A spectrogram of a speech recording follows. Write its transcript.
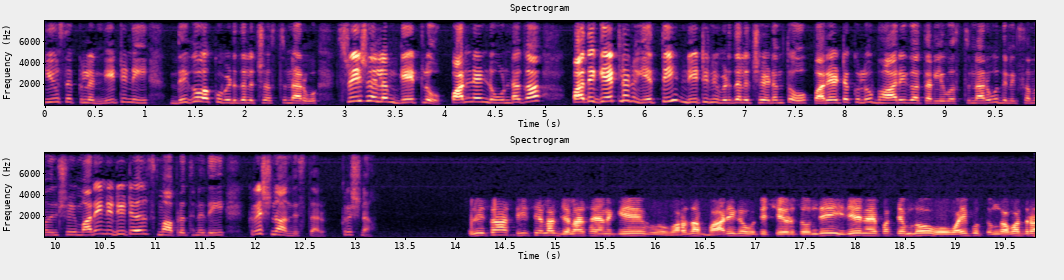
క్యూసెక్కుల నీటిని దిగువకు విడుదల చేస్తున్నారు. శ్రీశైలం గేట్లు పన్నెండు ఉండగా పది గేట్లను ఎత్తి నీటిని విడుదల చేయడంతో పర్యాటకులు భారీగా తరలివస్తున్నారు. దీనికి సంబంధించి మరిన్ని డీటెయిల్స్ మా ప్రతినిధి కృష్ణ అందిస్తారు. కృష్ణ. సునీత శ్రీశైలం జలాశయానికి వరద భారీగా వచ్చి చేరుతోంది. ఇదే నేపథ్యంలో ఓ వైపు తుంగభద్ర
